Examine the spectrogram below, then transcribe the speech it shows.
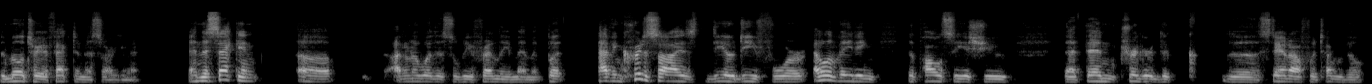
the military effectiveness argument. And the second, uh, I don't know whether this will be a friendly amendment, but having criticized DoD for elevating the policy issue that then triggered the the standoff with Tuberville,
